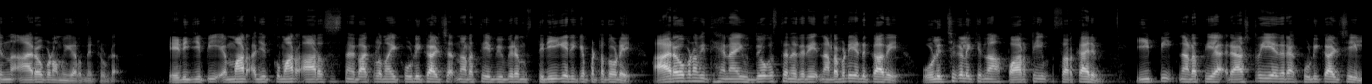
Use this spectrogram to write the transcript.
എന്ന് ആരോപണം ഉയർന്നിട്ടുണ്ട്. A D G P M R Ajith Kumar R S S നേതാക്കളുമായി കൂടിക്കാഴ്ച നടത്തിയ വിവരം സ്ഥിരീകരിക്കപ്പെട്ടതോടെ ആരോപണ വിധേയനായ ഉദ്യോഗസ്ഥനെതിരെ നടപടിയെടുക്കാതെ ഒളിച്ചു കളിക്കുന്ന പാർട്ടിയും സർക്കാരും ഇ പി നടത്തിയ രാഷ്ട്രീയേതര കൂടിക്കാഴ്ചയിൽ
